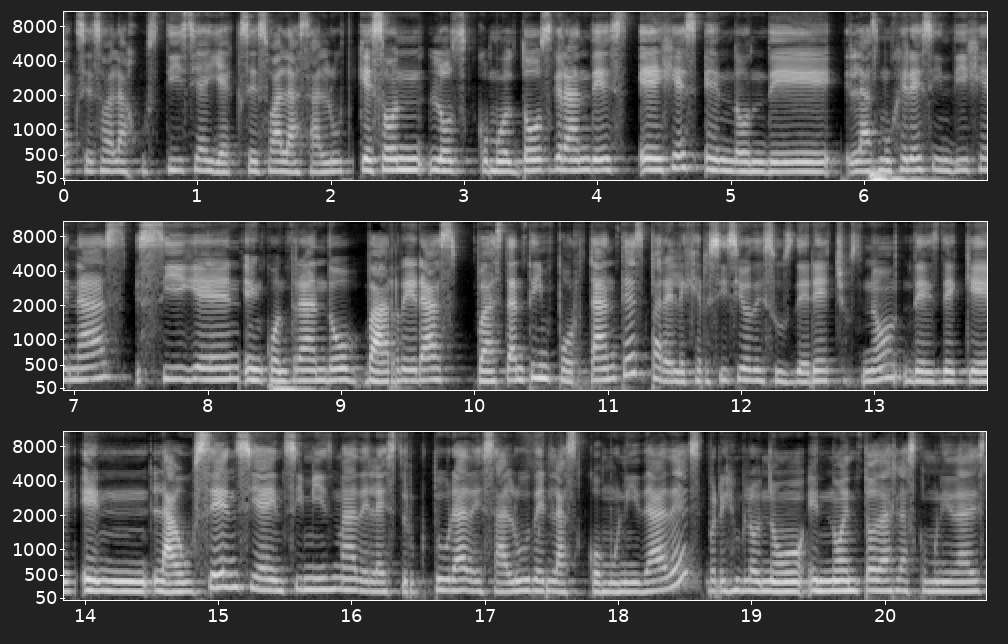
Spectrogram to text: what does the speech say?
acceso a la justicia y acceso a la salud, que son los como dos grandes ejes en donde las mujeres indígenas siguen encontrando barreras bastante importantes para el ejercicio de sus derechos, ¿no? Desde que en la ausencia en sí misma de la estructura de salud en las comunidades, por ejemplo, no en, no en todas las comunidades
